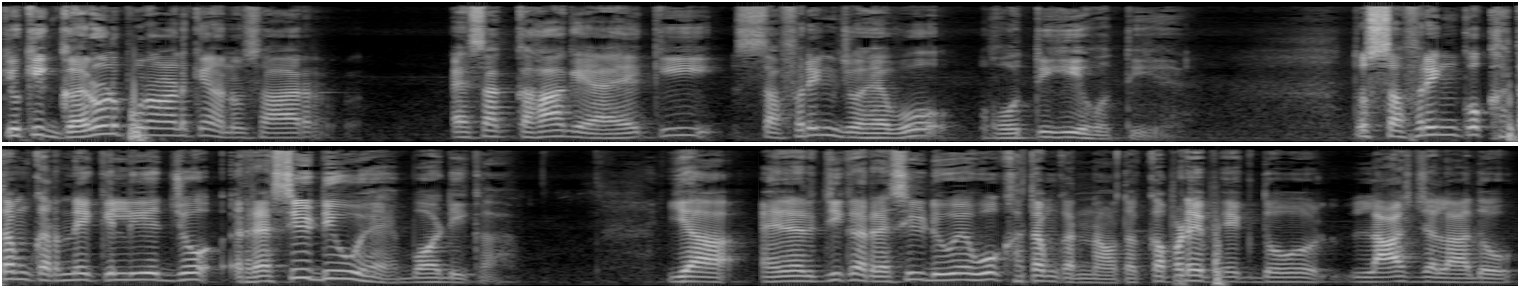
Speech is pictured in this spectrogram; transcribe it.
क्योंकि गरुड़ पुराण के अनुसार ऐसा कहा गया है कि सफरिंग जो है वो होती ही होती है। तो सफरिंग को ख़त्म करने के लिए जो रेसिड्यू है बॉडी का या एनर्जी का रेसिड्यू है वो ख़त्म करना होता है। कपड़े फेंक दो लाश जला दो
